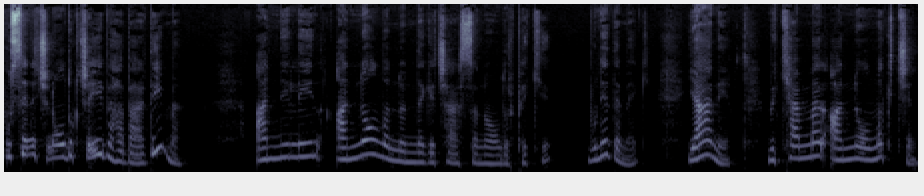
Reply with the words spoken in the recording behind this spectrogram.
bu senin için oldukça iyi bir haber değil mi? Anneliğin anne olmanın önüne geçerse ne olur peki? Bu ne demek? Yani mükemmel anne olmak için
